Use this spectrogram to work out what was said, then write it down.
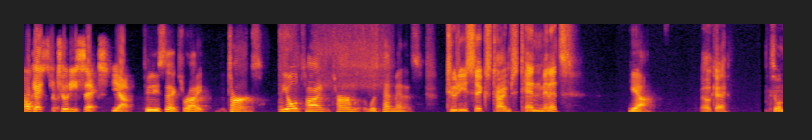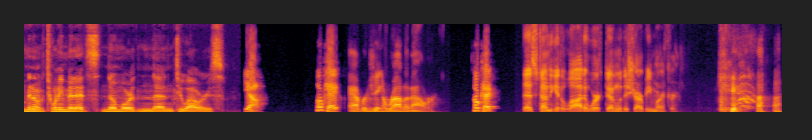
Okay, so two d six. Yeah. 2d6, right. Turns. The old time term was 10 minutes. Two d six times ten minutes. Yeah. Okay. So a minimum of twenty minutes, no more than, than two hours. Yeah. Okay. Averaging around an hour. Okay. That's time to get a lot of work done with a Sharpie marker.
